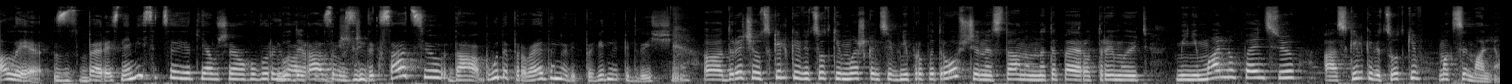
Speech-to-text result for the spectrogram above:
Але з березня місяця, як я вже говорила, буде разом з індексацією да, буде проведено відповідне підвищення. А, До речі, от скільки відсотків мешканців Дніпропетровщини станом на тепер отримують мінімальну пенсію, а скільки відсотків максимальну?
